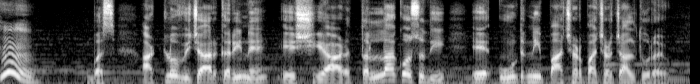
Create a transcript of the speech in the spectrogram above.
હમ બસ આટલો વિચાર કરીને એ શિયાળ તલ્લાકો સુધી એ ઊંટની પાછળ પાછળ ચાલતું રહ્યું.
